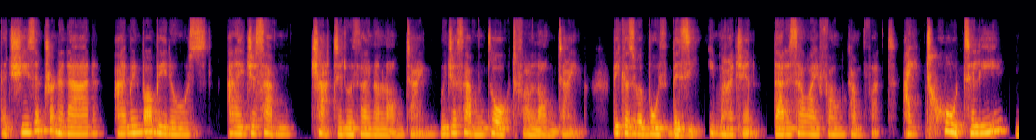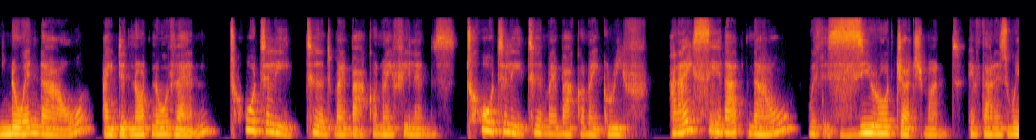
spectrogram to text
that she's in Trinidad, I'm in Barbados, and I just haven't chatted with her in a long time. We just haven't talked for a long time because we're both busy. Imagine that is how I found comfort. I totally, knowing now, I did not know then, totally turned my back on my feelings, totally turned my back on my grief. And I say that now with zero judgment if that is where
